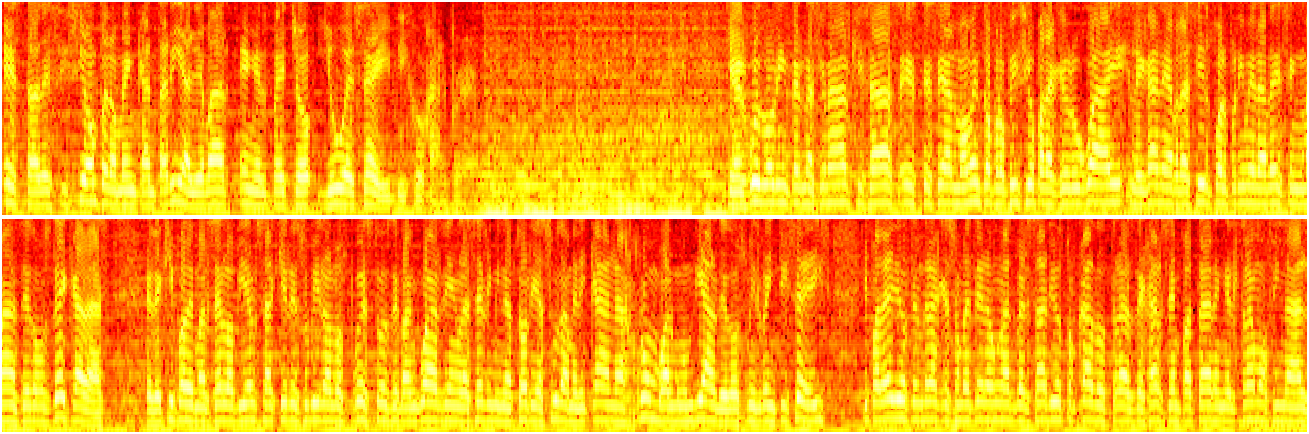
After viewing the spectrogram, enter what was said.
esta decisión, pero me encantaría llevar en el pecho USA, dijo Harper que el fútbol internacional quizás este sea el momento propicio para que Uruguay le gane a Brasil por primera vez en más de dos décadas. El equipo de Marcelo Bielsa quiere subir a los puestos de vanguardia en las eliminatorias sudamericanas rumbo al Mundial de 2026 y para ello tendrá que someter a un adversario tocado tras dejarse empatar en el tramo final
